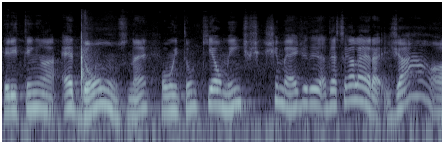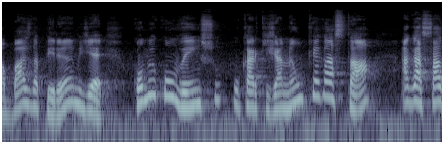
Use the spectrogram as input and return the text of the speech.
ele tenha add-ons, né? Ou então que aumente o ticket médio dessa galera. Já a base da pirâmide é como eu convenço o cara que já não quer gastar a gastar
